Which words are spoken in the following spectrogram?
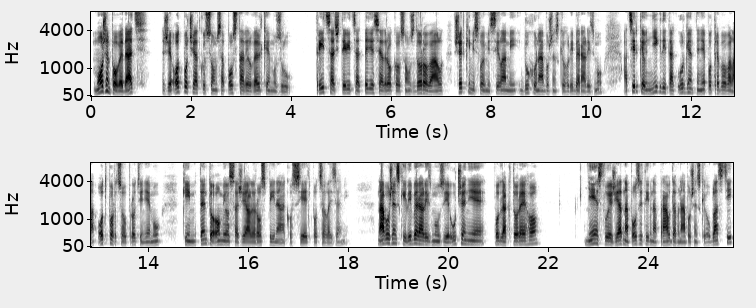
Môžem povedať, že od počiatku som sa postavil veľkému zlu. 30, 40, 50 rokov som vzdoroval všetkými svojimi silami duchu náboženského liberalizmu a církev nikdy tak urgentne nepotrebovala odporcov proti nemu, kým tento omyl sa žiaľ rozpína ako sieť po celej zemi. Náboženský liberalizmus je učenie, podľa ktorého nie je žiadna pozitívna pravda v náboženskej oblasti,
